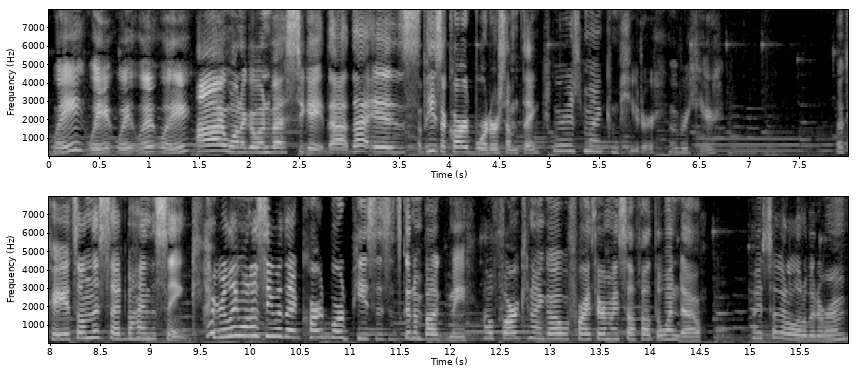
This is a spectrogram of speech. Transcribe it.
Wait, wait, wait, wait, wait. I want to go investigate that. That is a piece of cardboard or something. Where's my computer? Over here. Okay, it's on this side behind the sink. I really want to see what that cardboard piece is. It's gonna bug me. How far can I go before I throw myself out the window? I still got a little bit of room.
